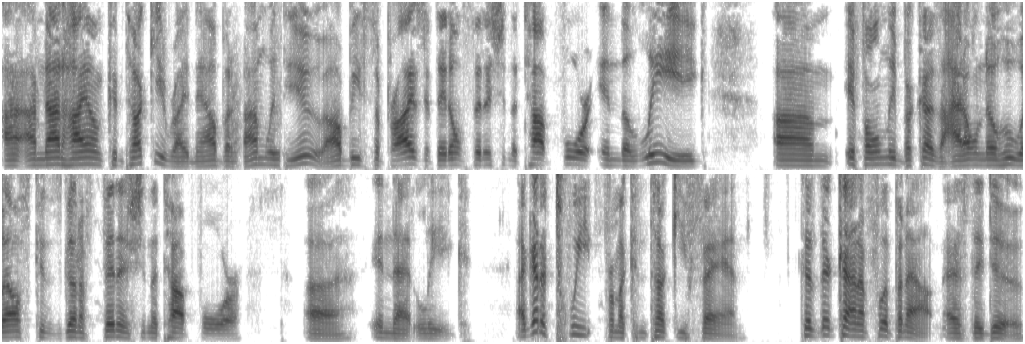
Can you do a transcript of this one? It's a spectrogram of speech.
I, am not high on Kentucky right now, but I'm with you. I'll be surprised if they don't finish in the top four in the league, um, if only because I don't know who else is going to finish in the top four uh, in that league. I got a tweet from a Kentucky fan because they're kind of flipping out as they do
